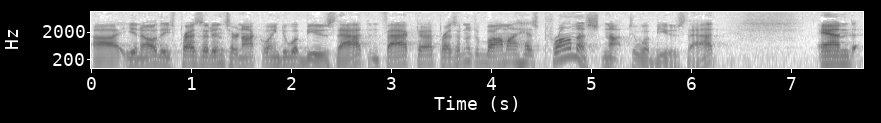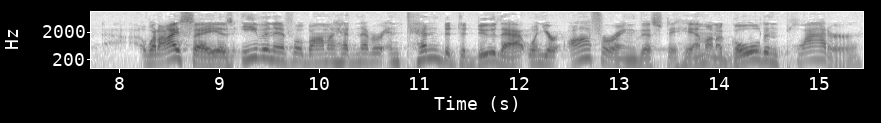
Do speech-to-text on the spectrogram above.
Uh, you know, these presidents are not going to abuse that. In fact, uh, President Obama has promised not to abuse that. And what I say is, even if Obama had never intended to do that, when you're offering this to him on a golden platter,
